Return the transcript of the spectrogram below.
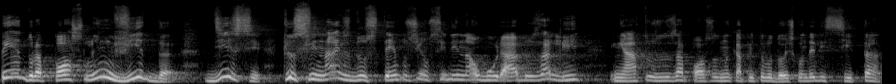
Pedro, apóstolo em vida, disse que os finais dos tempos tinham sido inaugurados ali, em Atos dos Apóstolos, no capítulo 2, quando ele cita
